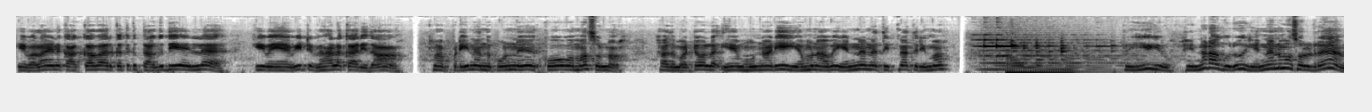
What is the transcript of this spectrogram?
இவெல்லாம் எனக்கு அக்காவா இருக்கிறதுக்கு தகுதியே இல்லை. இவ என் வீட்டு வேலைக்காரி தான் அப்படின்னு அந்த பொண்ணு கோவமா சொன்னான். அது மட்டும் இல்லை என் முன்னாடியே யமுனாவை என்னென்ன திட்டினா தெரியுமா? ஐயோ என்னடா குரு என்னென்னமோ சொல்றேன்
